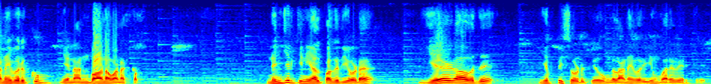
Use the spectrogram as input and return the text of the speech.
அனைவருக்கும் என் அன்பான வணக்கம். நெஞ்சிற்கினியால் பகுதியோட ஏழாவது எபிசோடுக்கு உங்கள் அனைவரையும் வரவேற்கிறேன்.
